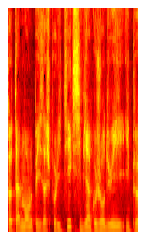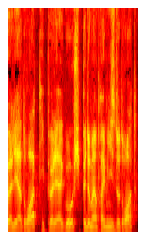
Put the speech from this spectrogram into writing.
totalement le paysage politique, si bien qu'aujourd'hui, il peut aller à droite, il peut aller à gauche, il peut nommer un Premier ministre de droite,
